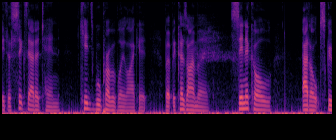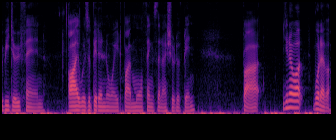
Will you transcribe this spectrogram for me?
It's a six out of ten. Kids will probably like it, but because I'm a cynical adult Scooby Doo fan, I was a bit annoyed by more things than I should have been. But you know what? Whatever.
